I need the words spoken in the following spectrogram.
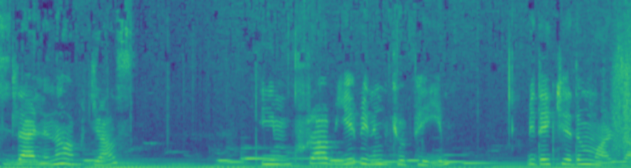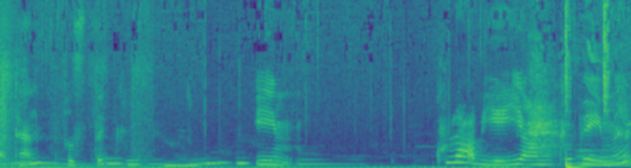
sizlerle ne yapacağız? Kurabiye benim köpeğim. Bir de kedim var zaten fıstık. Kurabiyeyi yani köpeğimi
